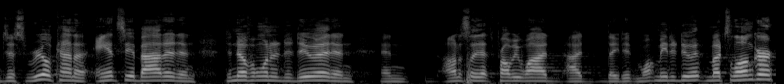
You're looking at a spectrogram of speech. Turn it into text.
just real kind of antsy about it, and didn't know if I wanted to do it, and and honestly, that's probably why I, they didn't want me to do it much longer,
